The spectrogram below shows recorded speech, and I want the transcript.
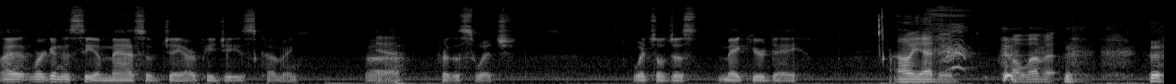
I, we're going to see a mass of JRPGs coming uh, Yeah. for the Switch, which will just make your day. Oh yeah, dude, I love it.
